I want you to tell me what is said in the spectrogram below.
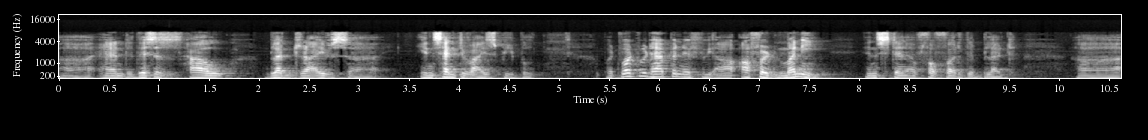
Uh, and this is how blood drives uh, incentivize people. But what would happen if we are offered money instead of for, the blood? Uh,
